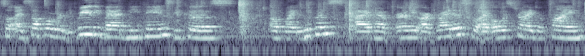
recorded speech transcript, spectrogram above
So I suffer with really bad knee pains because of my lupus. I have early arthritis, so I always try to find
